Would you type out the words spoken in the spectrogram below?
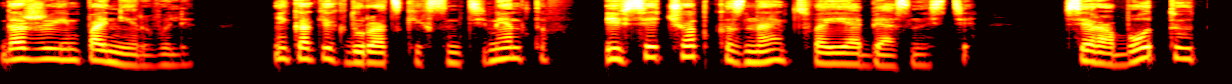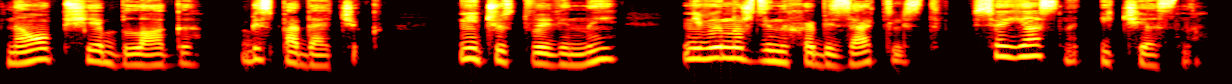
даже импонировали. Никаких дурацких сантиментов, и все четко знают свои обязанности. Все работают на общее благо, без подачек. Ни чувства вины, ни вынужденных обязательств. Все ясно и честно.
